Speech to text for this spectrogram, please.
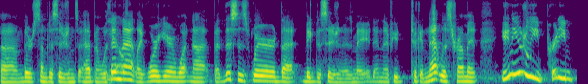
Um, there's some decisions that happen within Yeah. that, like war gear and whatnot, but this is where that big decision is made. And if you took a net list from it, you can usually pretty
